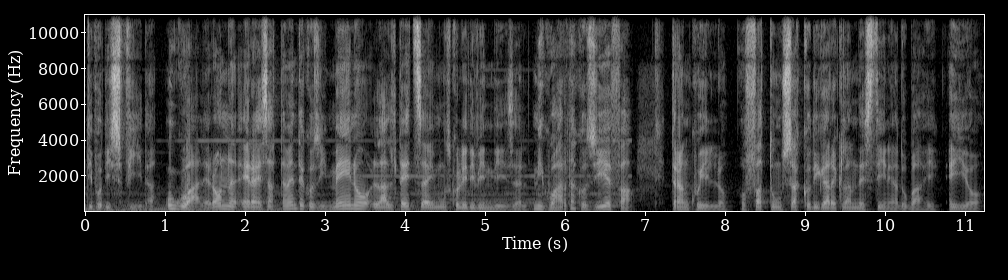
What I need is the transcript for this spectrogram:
tipo di sfida. Uguale, Ron era esattamente così, meno l'altezza e i muscoli di Vin Diesel. Mi guarda così e fa tranquillo, ho fatto un sacco di gare clandestine a Dubai e io...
